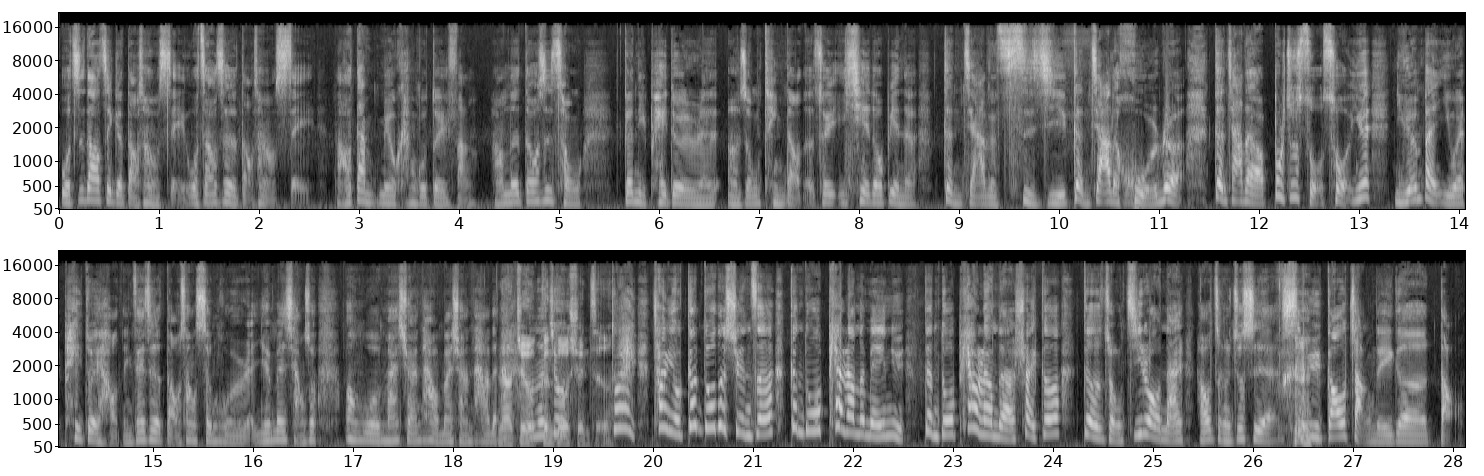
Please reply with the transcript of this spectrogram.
我知道这个岛上有谁，我知道这个岛上有谁，然后但没有看过对方，然后呢都是从跟你配对的人耳中听到的，所以一切都变得更加的刺激，更加的火热，更加的不知所措。因为你原本以为配对好的，你在这个岛上生活的人，原本想说，哦，我蛮喜欢他，我蛮喜欢他的，然后就有更多选择。对，他有更多的选择，更多漂亮的美女，更多漂亮的帅哥，各种肌肉男，然后整个就是性欲高涨的一个岛。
